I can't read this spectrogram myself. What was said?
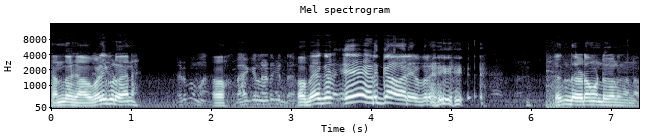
சந்தோஷம். அவள் வழி கூட வேணே ஓ. ஓ ஏ எடுக்கா வாரியர் பிறகு. எந்த இடம் கொண்டு கேளுங்க அண்ணா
